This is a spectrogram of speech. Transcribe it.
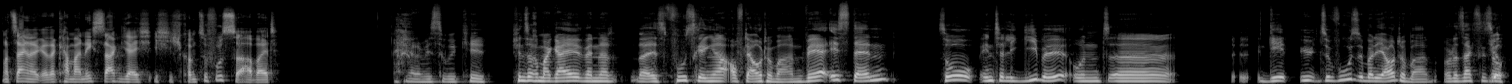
Und sagen, da, da, kann man nicht sagen, ja, ich, ich, ich komme zu Fuß zur Arbeit. Ja, dann wirst du gekillt. Ich finde es auch immer geil, wenn da, da ist Fußgänger auf der Autobahn. Wer ist denn so intelligibel und äh, geht zu Fuß über die Autobahn. Oder sagst du so,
